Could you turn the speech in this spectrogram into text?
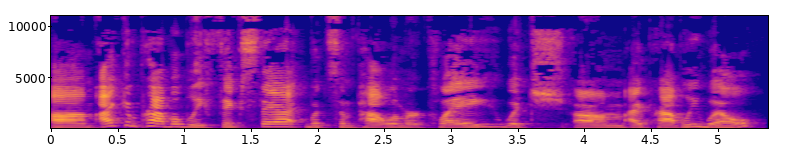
Um, I can probably fix that with some polymer clay, which um, I probably will.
